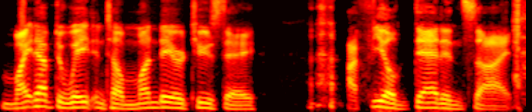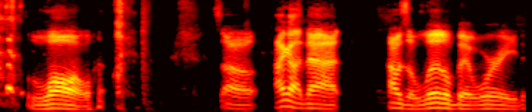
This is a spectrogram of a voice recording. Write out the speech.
Might have to wait until Monday or Tuesday. I feel dead inside. Lol. So I got that. I was a little bit worried.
